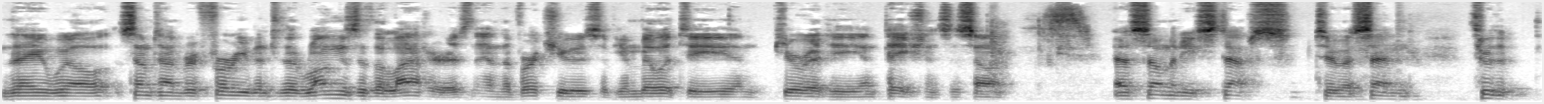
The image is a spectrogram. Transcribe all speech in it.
they will sometimes refer even to the rungs of the ladder and the virtues of humility and purity and patience and so on as so many steps to ascend through the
